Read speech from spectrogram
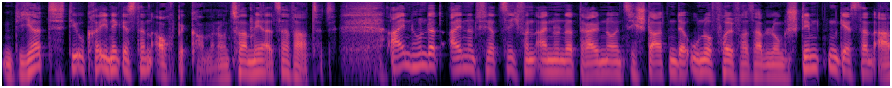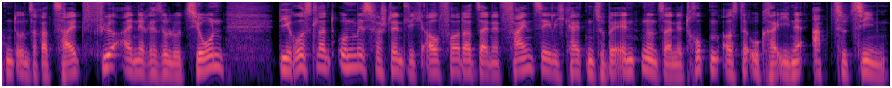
Und die hat die Ukraine gestern auch bekommen, und zwar mehr als erwartet. 141 von 193 Staaten der UNO-Vollversammlung stimmten gestern Abend unserer Zeit für eine Resolution, die Russland unmissverständlich auffordert, seine Feindseligkeiten zu beenden und seine Truppen aus der Ukraine abzuziehen.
